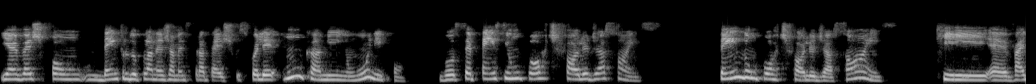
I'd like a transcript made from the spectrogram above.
E ao invés de pôr um, dentro do planejamento estratégico, escolher um caminho único, você pensa em um portfólio de ações. Tendo um portfólio de ações que é, vai,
